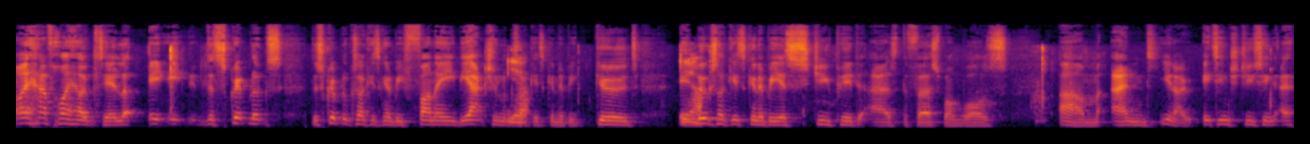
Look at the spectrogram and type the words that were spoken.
I have high hopes here. Look, it, it, the script looks, the script looks like it's going to be funny. The action looks Yeah. like it's going to be good. It Yeah. looks like it's going to be as stupid as the first one was. Um, and you know, it's introducing a,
